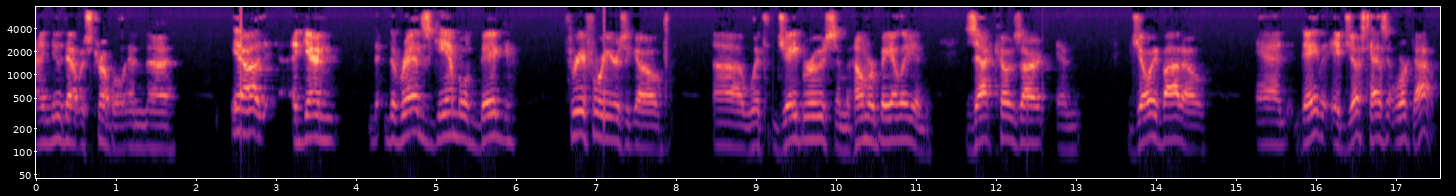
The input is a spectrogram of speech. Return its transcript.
I knew that was trouble. And, uh, you know, again, the, the Reds gambled big three or four years ago, uh, with Jay Bruce and with Homer Bailey and Zach Cozart and Joey Votto and David, it just hasn't worked out.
